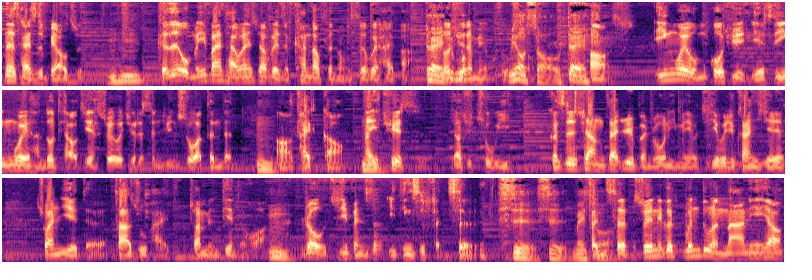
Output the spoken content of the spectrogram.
那才是标准。嗯哼。可是我们一般台湾消费者看到粉红色会害怕，对，都觉得没有熟，没有熟，对。哦，因为我们过去也是因为很多条件，所以会觉得生菌数啊等等，嗯啊太高，那也确实要去注意。可是像在日本，如果你们有机会去看一些。专业的炸猪排专门店的话，嗯，肉基本上一定是粉色的，是是没错，粉色的，所以那个温度的拿捏要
